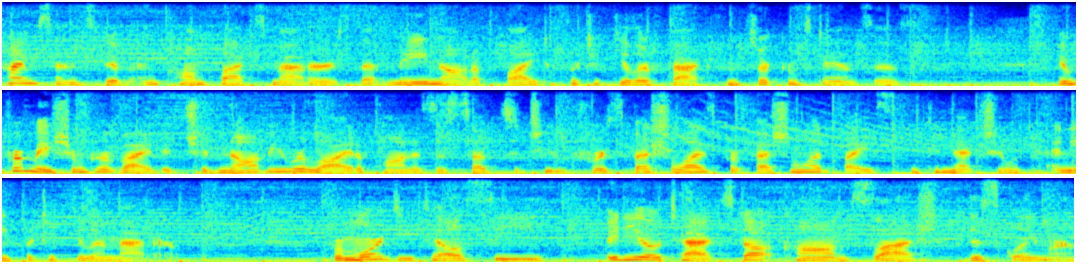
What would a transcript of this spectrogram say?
time sensitive, and complex matters that may not apply to particular facts and circumstances. Information provided should not be relied upon as a substitute for specialized professional advice in connection with any particular matter. For more details, see videotax.com/disclaimer.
